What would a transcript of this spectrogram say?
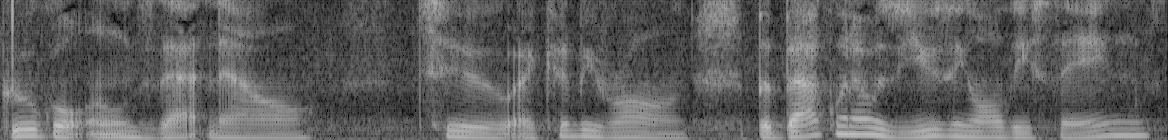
google owns that now too. I could be wrong. But back when I was using all these things,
